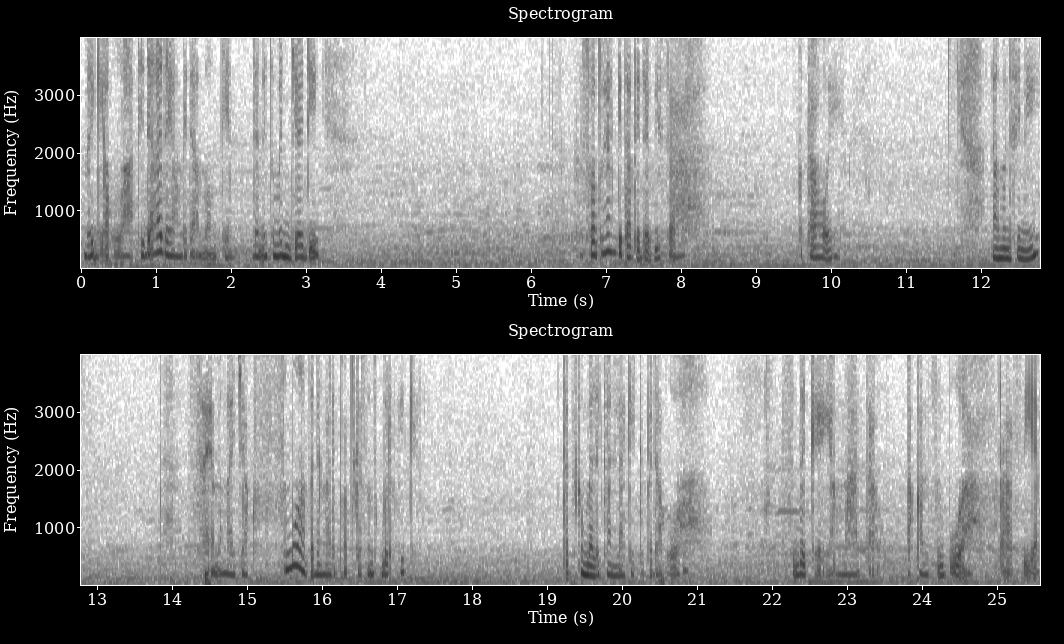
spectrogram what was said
Bagi Allah tidak ada yang tidak mungkin dan itu menjadi sesuatu yang kita tidak bisa ketahui. Namun di sini saya mengajak semua pendengar podcast untuk berpikir. Tapi kembalikan lagi kepada Allah sebagai yang maha tahu akan sebuah rahasia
